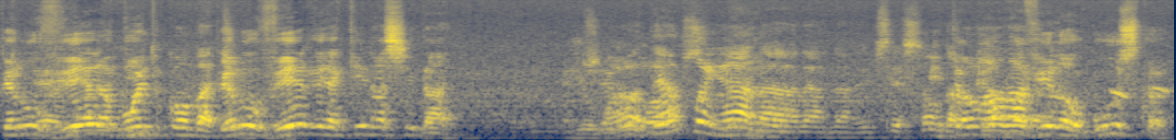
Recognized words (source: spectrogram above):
pelo é, verde. muito combatido. Pelo verde aqui na cidade. Gilmar Chegou até a apanhar né? na, na, na sessão da Então lá Câmara. na Vila Augusta,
